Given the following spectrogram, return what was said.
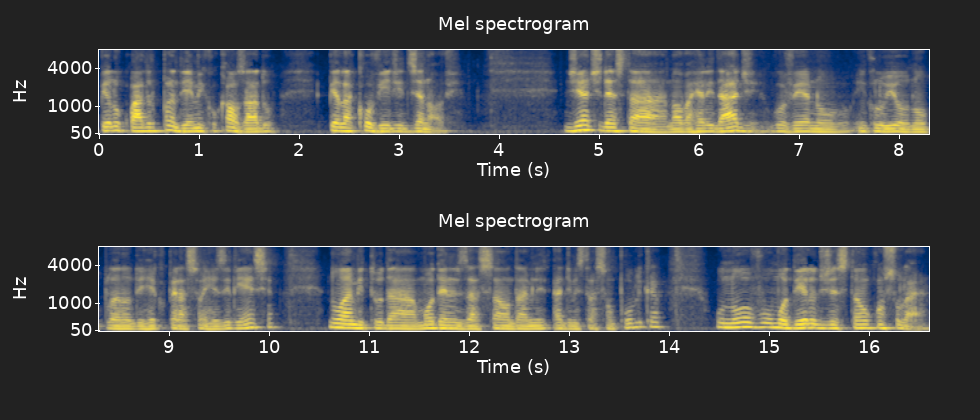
pelo quadro pandêmico causado pela Covid-19. Diante desta nova realidade, o governo incluiu no plano de recuperação e resiliência, no âmbito da modernização da administração pública, o novo modelo de gestão consular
